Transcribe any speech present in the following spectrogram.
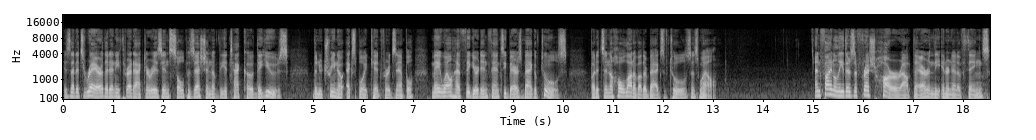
is that it's rare that any threat actor is in sole possession of the attack code they use. The neutrino exploit kit, for example, may well have figured in Fancy Bear's bag of tools, but it's in a whole lot of other bags of tools as well. And finally, there's a fresh horror out there in the Internet of Things.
